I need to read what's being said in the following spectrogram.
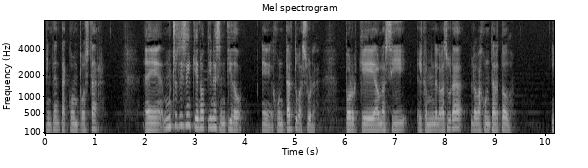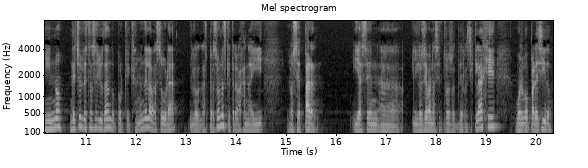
intenta compostar. Eh, muchos dicen que no tiene sentido eh, juntar tu basura, porque aún así el camión de la basura lo va a juntar todo. Y no, de hecho le estás ayudando porque el camión de la basura, las personas que trabajan ahí lo separan y hacen ah, y los llevan a centros de reciclaje o algo parecido.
